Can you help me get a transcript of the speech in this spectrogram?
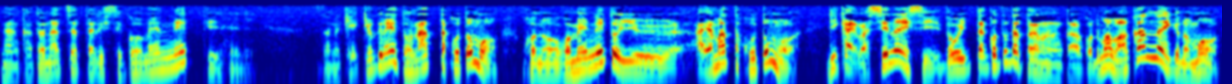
なんか怒鳴っちゃったりしてごめんねっていうふうに。その結局ね、怒鳴ったことも、このごめんねという謝ったことも理解はしてないし、どういったことだったかなんか子供はわかんないけども、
